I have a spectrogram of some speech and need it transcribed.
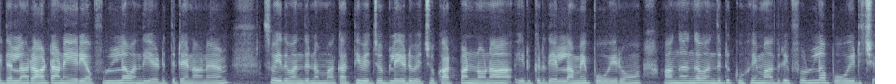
இதெல்லாம் ராட்டான ஏரியா ஃபுல்லாக வந்து எடுத்துட்டேன் நான். ஸோ இது வந்து நம்ம கத்தி வச்சோ பிளேடு வச்சோ கட் பண்ணோன்னா இருக்கிறது எல்லாமே போயிடும் அங்கங்கே வந்துட்டு குகை மாதிரி ஃபுல்லாக போயிடுச்சு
